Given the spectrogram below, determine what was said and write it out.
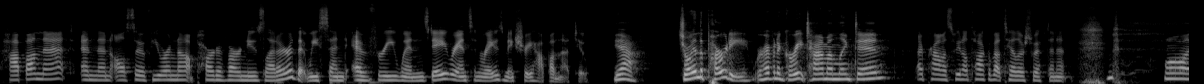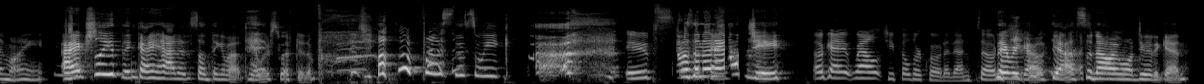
Hop on that. And then also, if you are not part of our newsletter that we send every Wednesday, Rants and Raves, make sure you hop on that too. Yeah. Join the party. We're having a great time on LinkedIn. I promise we don't talk about Taylor Swift in it. Well, I might. I actually think I had something about Taylor Swift in a post this week. Oops. It was an analogy. Okay, well, she filled her quota then. So there we go. Yeah, so now I won't do it again.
